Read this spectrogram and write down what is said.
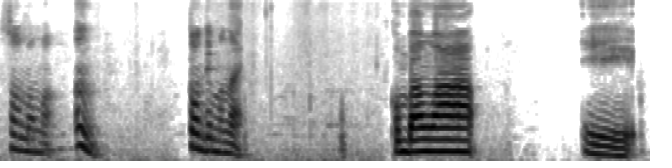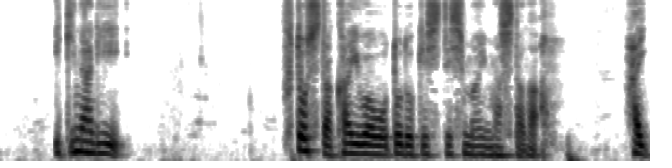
そのまま。うん。とんでもない。こんばんは。えー、いきなり、ふとした会話をお届けしてしまいましたが。はい。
